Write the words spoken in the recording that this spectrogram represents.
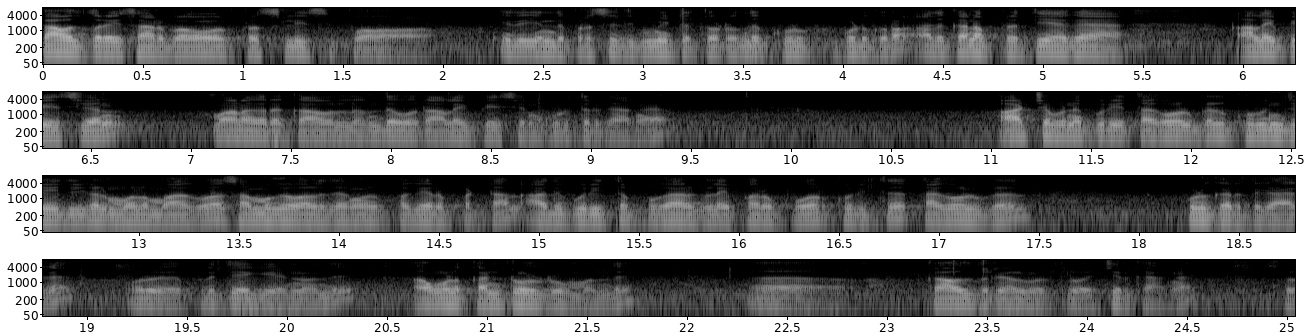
காவல்துறை சார்பாகவும் ஒரு ப்ரெஸ் ரிலீஸ் இப்போது இது இந்த ப்ரெஸ் மீட்டை தொடர்ந்து கொடு கொடுக்குறோம். அதுக்கான பிரத்யேக அலைபேசி எண் மாநகர காவல்லேருந்து ஒரு அலைபேசி எண் கொடுத்துருக்காங்க. ஆட்சேபனைக்குரிய தகவல்கள் குறுஞ்செய்திகள் மூலமாகவோ சமூக வலைதளங்கள் பகிரப்பட்டால் அது குறித்த புகார்களை பரப்புவோர் குறித்த தகவல்கள் கொடுக்கறதுக்காக ஒரு பிரத்யேக எண் வந்து அவங்களும் கண்ட்ரோல் ரூம் வந்து காவல்துறை அலுவலகத்தில் வச்சுருக்காங்க. ஸோ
